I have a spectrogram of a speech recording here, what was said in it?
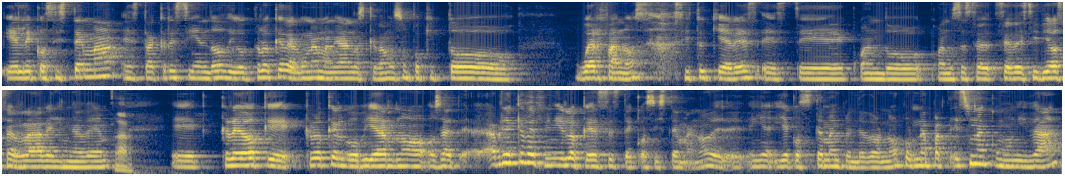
el ecosistema está creciendo, digo, creo que de alguna manera nos quedamos un poquito huérfanos, si tú quieres, este, cuando, cuando se, se decidió cerrar el INADEM. Eh, creo, que, creo que el gobierno, o sea, habría que definir lo que es este ecosistema, ¿no? y, ecosistema emprendedor, ¿no? Por una parte, es una comunidad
